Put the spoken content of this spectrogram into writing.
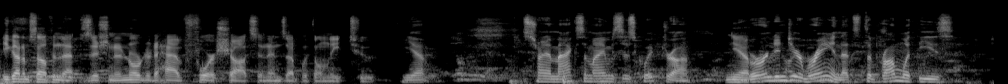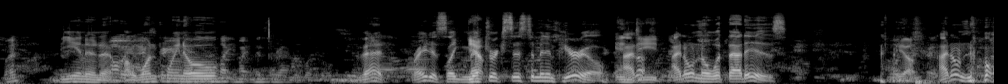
he got himself in that position in order to have four shots and ends up with only two. Yep. He's trying to maximize his Quick Draw. Yeah. Burned into your brain. That's the problem with these What? being in a, Oh, a yeah, I figured 1.0 might- might miss around a little. vet, right? It's like metric system in Imperial. I Indeed. don't, I don't know what that is. Yeah. I don't know.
